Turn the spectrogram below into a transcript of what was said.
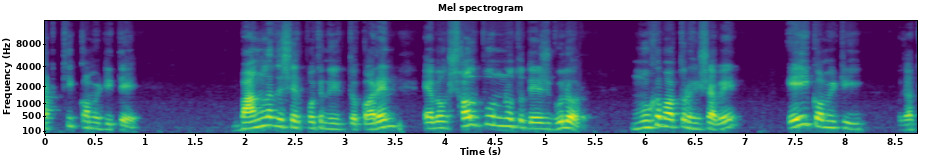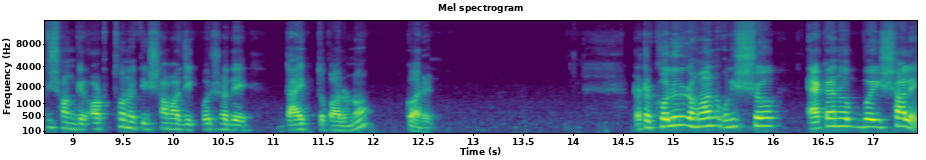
আর্থিক কমিটিতে বাংলাদেশের প্রতিনিধিত্ব করেন এবং স্বল্প উন্নত দেশগুলোর মুখপাত্র হিসাবে এই কমিটি জাতিসংঘের অর্থনৈতিক সামাজিক পরিষদে দায়িত্ব পালনও করেন। ডক্টর খলিলুর রহমান উনিশশো একানব্বই সালে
